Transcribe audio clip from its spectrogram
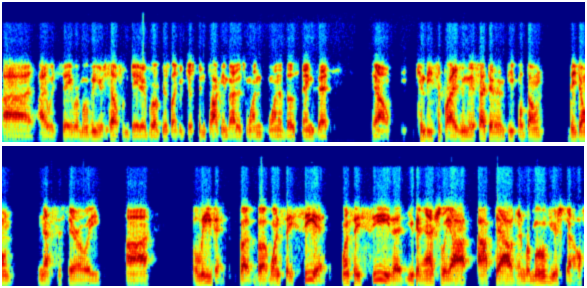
uh, I would say removing yourself from data brokers, like we've just been talking about, is one one of those things that you know can be surprisingly effective, and people don't they don't necessarily uh, believe it, but but once they see it, once they see that you can actually opt, opt out and remove yourself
